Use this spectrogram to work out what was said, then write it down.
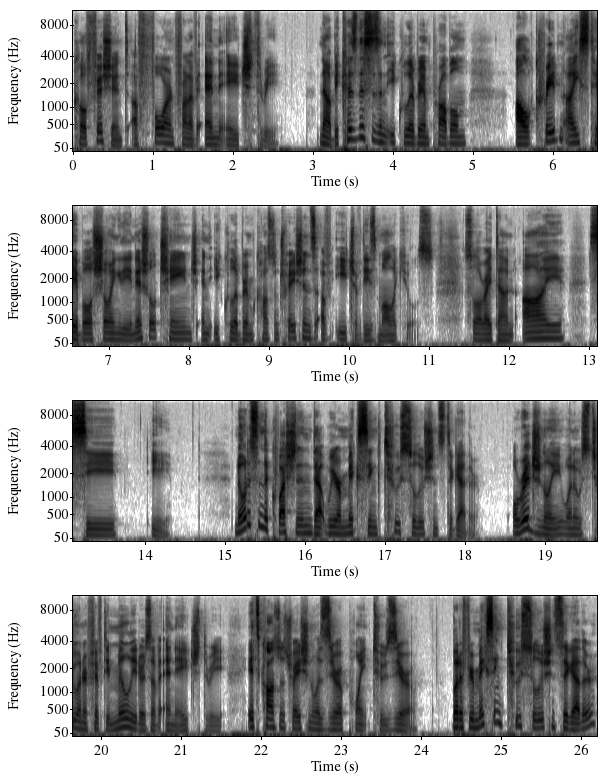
coefficient of 4 in front of NH3. Now, because this is an equilibrium problem, I'll create an ICE table showing the initial change in equilibrium concentrations of each of these molecules. So I'll write down I, C, E. Notice in the question that we are mixing two solutions together. Originally, when it was 250 milliliters of NH3, its concentration was 0.20. But if you're mixing two solutions together,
